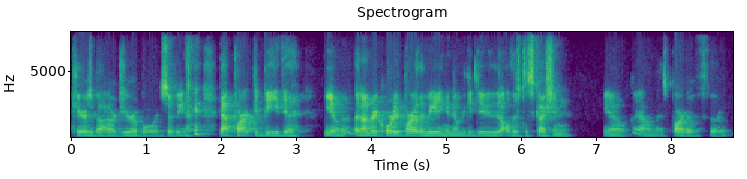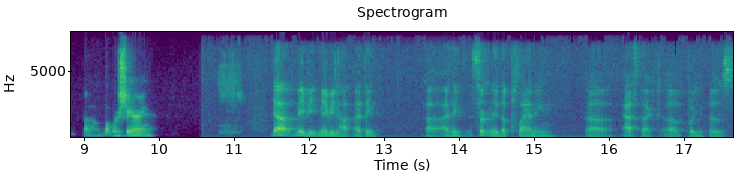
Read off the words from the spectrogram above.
cares about our Jira board, so the, that part could be the you know an unrecorded part of the meeting, and then we could do all this discussion you know, um, as part of the uh, what we're sharing. Yeah, maybe maybe not. I think uh, I think certainly the planning uh, aspect of putting those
